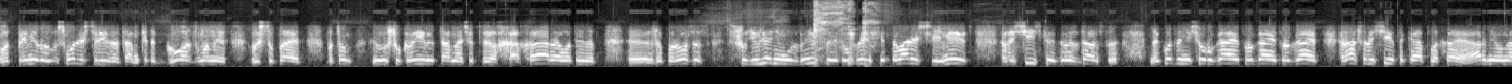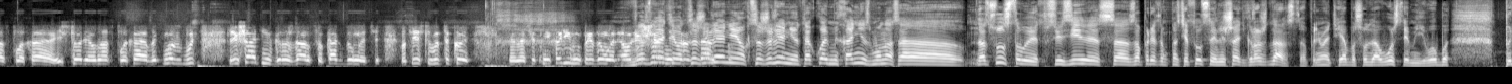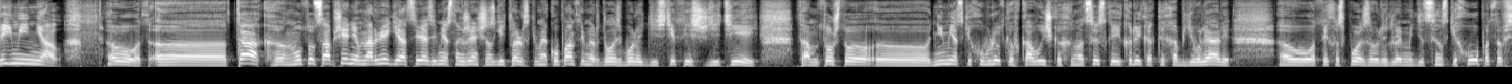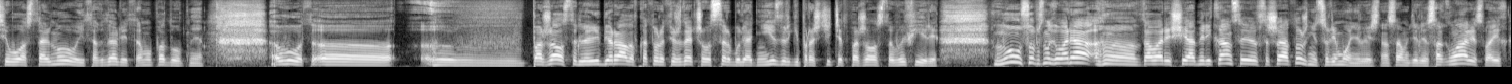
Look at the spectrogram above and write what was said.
Вот, к примеру, смотришь телевизор, там какие-то Гозманы выступают, потом с Украины там, значит, Хахара, вот этот э, Запорожец. С удивлением узнаю, что это украинские товарищи имеют российское гражданство. Так вот они еще ругают, ругают, ругают. Раз Россия такая плохая, армия у нас плохая, история у нас плохая, так может быть лишать их гражданства, как думаете? Вот если вы такой, значит, механизм придумали... А вы знаете, вот, к сожалению, к сожалению, такой механизм у нас а, отсутствует в связи с запретом Конституции лишать гражданства. Понимаете, я бы с удовольствием его бы применял. Вот. Э, так, ну тут сообщение в Норвегии от связи местных женщин с гитлеровскими оккупантами родилось более 10 тысяч детей. Там то, что э, немецких ублюдков в кавычках нацистской икры, как их объявляли, э, вот, их использовали для медицинских опытов, всего остального и так далее и тому подобное. Вот. Э, пожалуйста, для либералов, которые утверждают, что в СССР были одни изверги, прочтите это, пожалуйста, в эфире. Ну, собственно говоря, э, товарищи американцы в США тоже не церемонились. На самом деле, согнали своих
